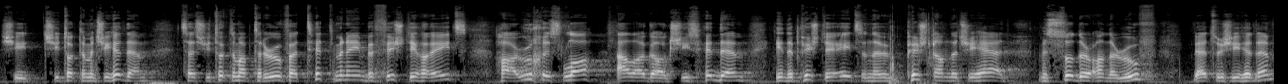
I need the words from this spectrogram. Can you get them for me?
She she took them and she hid them. It says she took them up to the roof. At titmeneim befishti ha'etz ha'aruchis la alagog. She's hid them in the pishti eitz and the pishnam that she had misudar on the roof. That's where she hid them.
